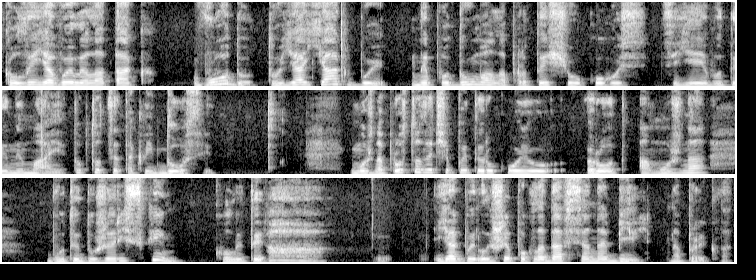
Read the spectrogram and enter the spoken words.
коли я вилила так воду, то я якби не подумала про те, що у когось цієї води немає. Тобто це такий досвід. Можна просто зачепити рукою рот, а можна бути дуже різким, коли ти! Якби лише покладався на біль, наприклад,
